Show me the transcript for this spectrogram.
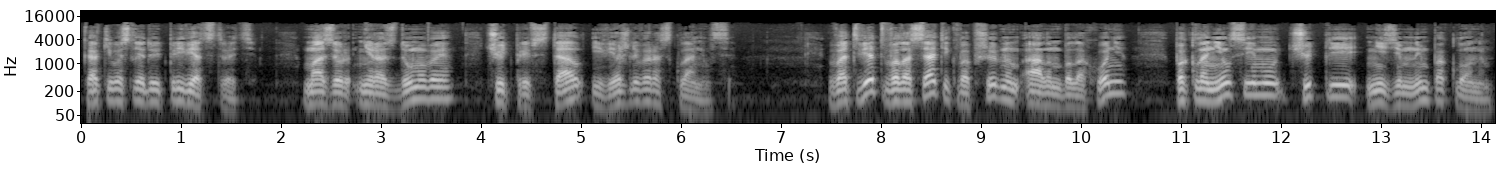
как его следует приветствовать? Мазур, не раздумывая, чуть привстал и вежливо раскланялся. В ответ волосатик в обширном алом балахоне поклонился ему чуть ли не земным поклоном,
